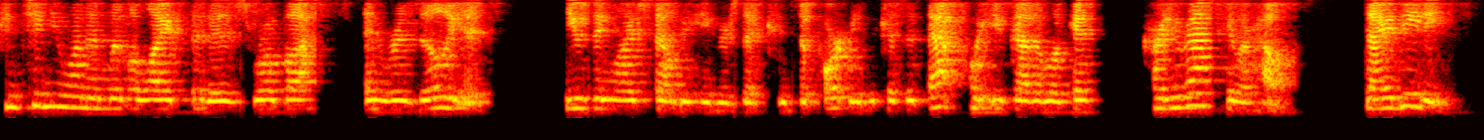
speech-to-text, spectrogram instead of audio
continue on and live a life that is robust and resilient using lifestyle behaviors that can support me? Because at that point, you've got to look at cardiovascular health diabetes,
